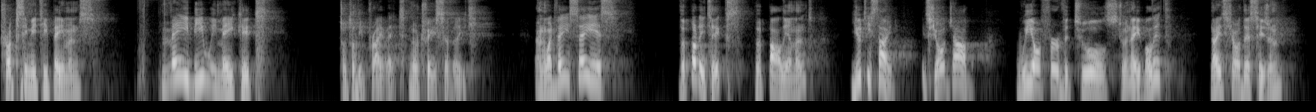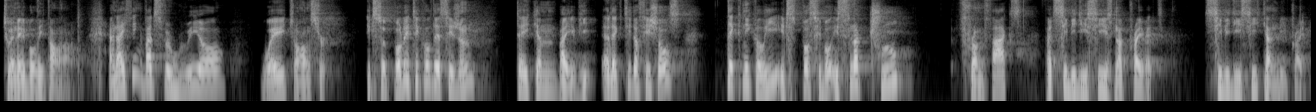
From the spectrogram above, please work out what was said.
proximity payments, maybe we make it totally private, no traceability. And what they say is, the politics, the parliament, you decide. It's your job. We offer the tools to enable it. Now it's your decision to enable it or not. And I think that's the real way to answer. It's a political decision taken by the elected officials. Technically, it's possible. It's not true from facts that CBDC is not private. CBDC can be private.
